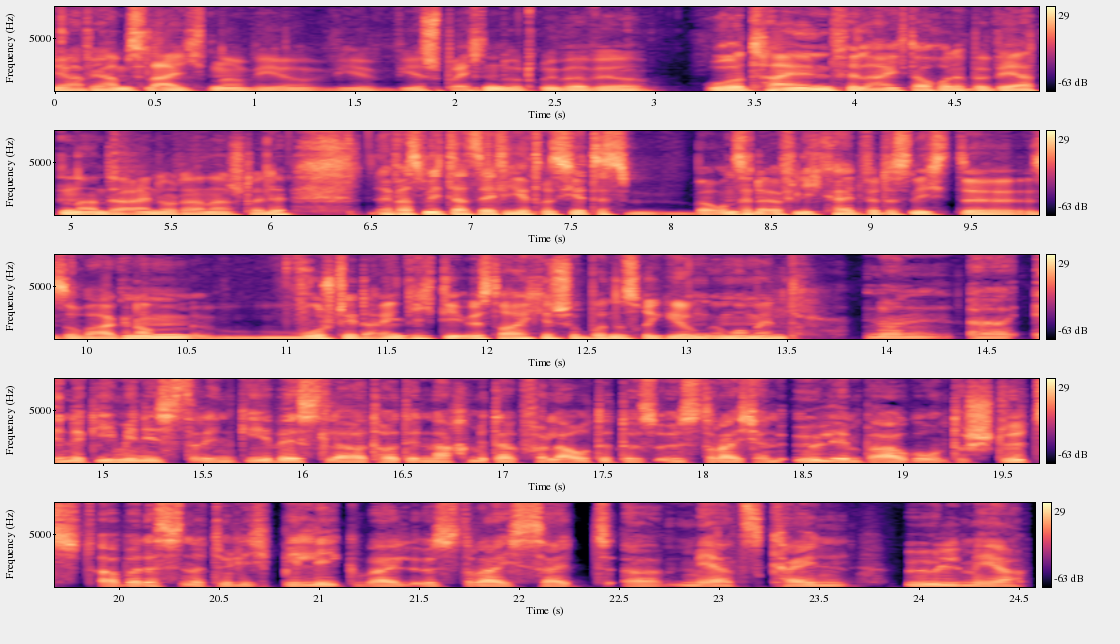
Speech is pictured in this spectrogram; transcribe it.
Ja, wir haben es leicht. Ne? Wir, wir, wir sprechen nur drüber, wir urteilen vielleicht auch oder bewerten an der einen oder anderen Stelle. Was mich tatsächlich interessiert, ist, bei uns in der Öffentlichkeit wird es nicht äh, so wahrgenommen. Wo steht eigentlich die österreichische Bundesregierung im Moment? Nun, äh, Energieministerin Gewessler hat heute Nachmittag verlautet, dass Österreich ein Ölembargo unterstützt. Aber das ist natürlich billig, weil Österreich seit äh, März kein Öl mehr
